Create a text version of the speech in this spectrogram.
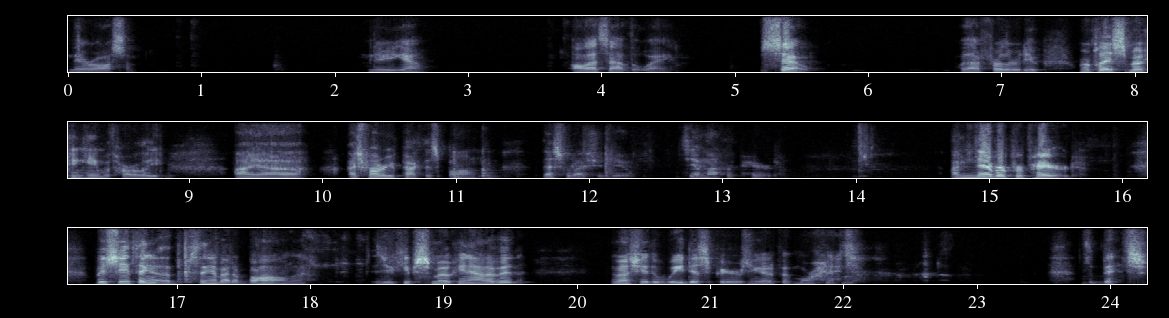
They're awesome. There you go. All that's out of the way. So, without further ado, we're gonna play a smoking game with Harley. I uh I should probably repack this bong. That's what I should do. See, I'm not prepared. I'm never prepared. But you see, thing the thing about a bong is you keep smoking out of it, eventually the weed disappears and you got to put more in it. it's a bitch.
